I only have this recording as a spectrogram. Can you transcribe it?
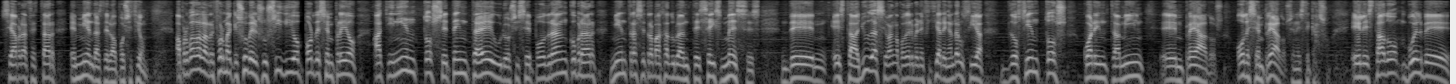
se abre a aceptar enmiendas de la oposición. Aprobada la reforma que sube el subsidio por desempleo a 570 euros y se podrán cobrar mientras se trabaja durante seis meses. De esta ayuda se van a poder beneficiar en Andalucía 200 40.000 empleados o desempleados en este caso. El Estado vuelve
